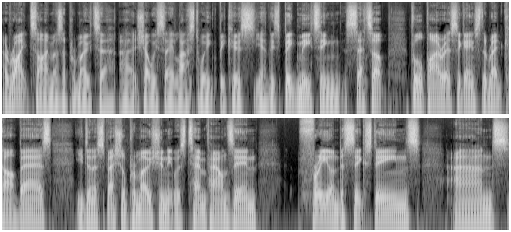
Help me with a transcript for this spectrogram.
a right time as a promoter, uh, shall we say, last week because you had this big meeting set up, Poole Pirates against the Redcar Bears. You'd done a special promotion. It was ten pounds in, free under 16s and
